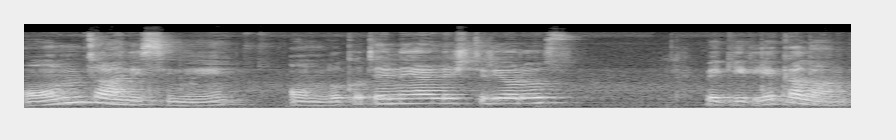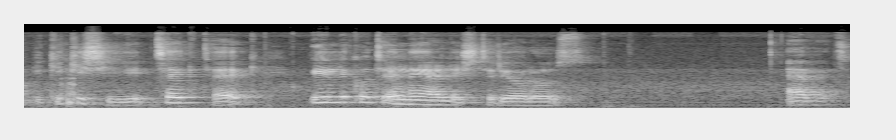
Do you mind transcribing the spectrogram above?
10 tanesini onluk oteline yerleştiriyoruz. Ve geriye kalan 2 kişiyi tek tek birlik oteline yerleştiriyoruz. Evet,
